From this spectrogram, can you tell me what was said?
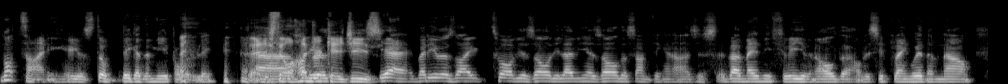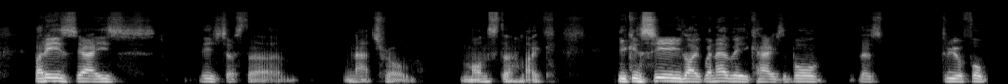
not tiny. He was still bigger than me, probably. yeah, he's still 100 uh, was, kgs. Yeah, but he was like 12 years old, 11 years old, or something, and I was just that made me feel even older. Obviously, playing with him now, but he's yeah, he's he's just a natural monster. Like you can see, like whenever he carries the ball, there's three or four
